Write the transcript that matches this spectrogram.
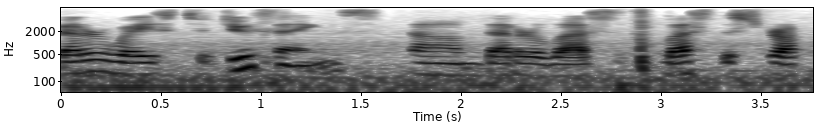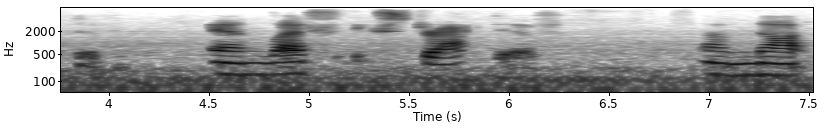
better ways to do things um, that are less less destructive and less extractive. Um, not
